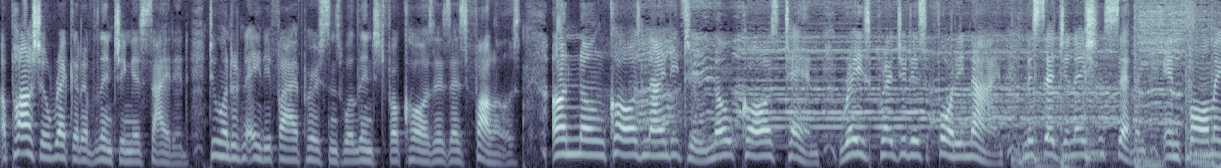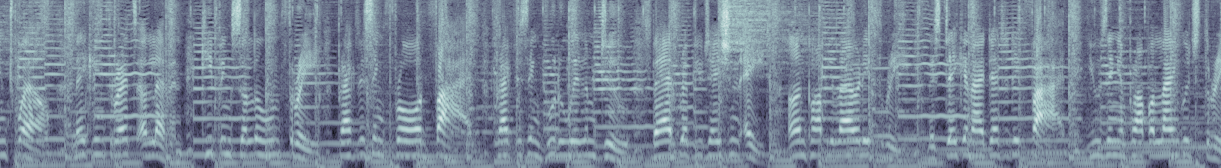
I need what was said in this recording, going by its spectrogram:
A partial record of lynching is cited. 285 persons were lynched for causes as follows. Unknown cause 92, no cause 10, race prejudice 49, miscegenation 7, informing 12, making threats 11, keeping saloon 3, practicing fraud 5, practicing voodooism 2, bad reputation 8, unpopularity 3, mistaken identity 5, using improper language 3,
